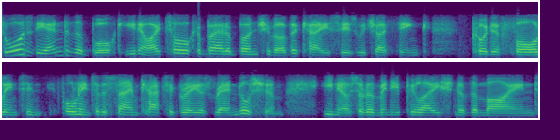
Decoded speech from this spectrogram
towards the end of the book, you know, I talk about a bunch of other cases which I think could have fall into fall into the same category as Rendlesham, you know, sort of manipulation of the mind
